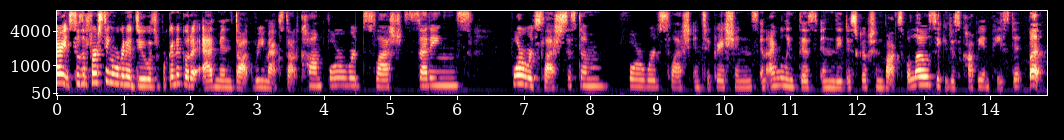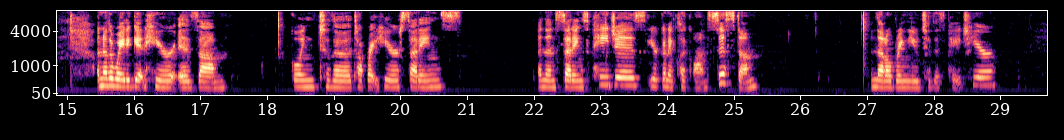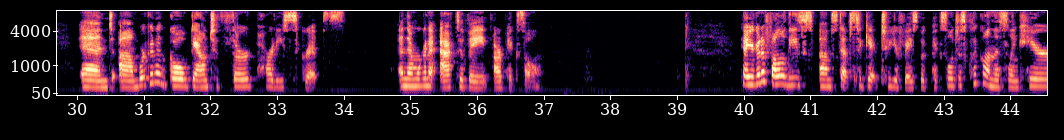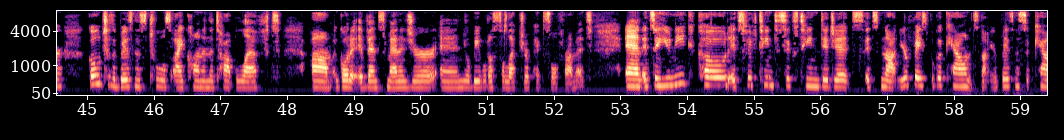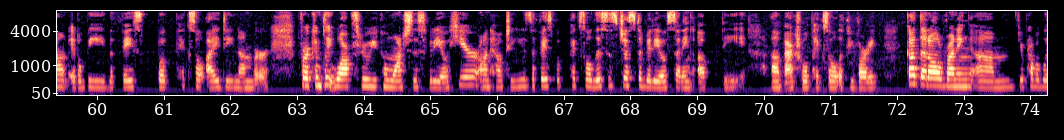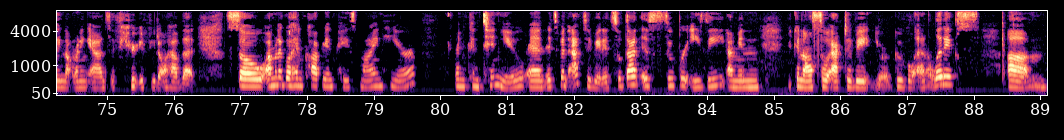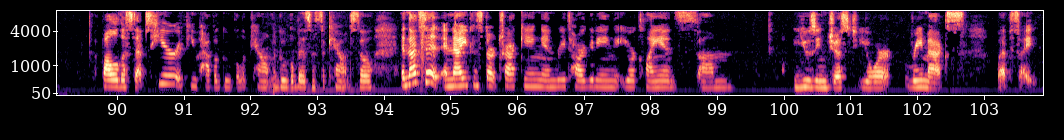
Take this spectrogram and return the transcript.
All right, so the first thing we're going to do is we're going to go to admin.remax.com forward slash settings forward slash system forward slash integrations. And I will link this in the description box below so you can just copy and paste it. But another way to get here is um, going to the top right here, settings, and then settings pages. You're going to click on system, and that'll bring you to this page here. And um, we're going to go down to third party scripts. And then we're going to activate our pixel. Now you're going to follow these um, steps to get to your Facebook pixel. Just click on this link here, go to the business tools icon in the top left, um, go to events manager and you'll be able to select your pixel from it. And it's a unique code. It's 15 to 16 digits. It's not your Facebook account. It's not your business account. It'll be the Facebook Pixel ID number. For a complete walkthrough, you can watch this video here on how to use the Facebook Pixel. This is just a video setting up the um, actual Pixel if you've already got that all running. Um, you're probably not running ads if you if you don't have that. So I'm going to go ahead and copy and paste mine here and continue and it's been activated. So that is super easy. I mean, you can also activate your Google Analytics. Um, follow the steps here if you have a Google account, a Google business account. So, and that's it. And now you can start tracking and retargeting your clients um, using just your Remax website.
